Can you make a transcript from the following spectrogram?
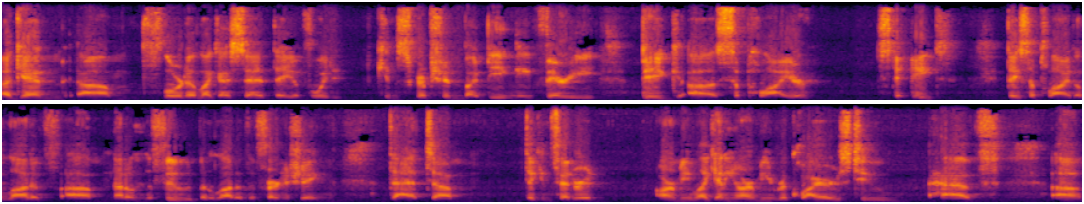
Again, um, Florida, like I said, they avoided conscription by being a very big uh, supplier state. They supplied a lot of um, not only the food but a lot of the furnishing that um, the Confederate Army, like any army, requires to have um,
